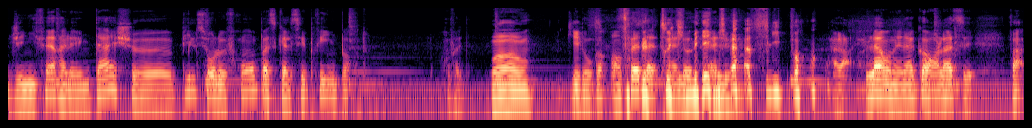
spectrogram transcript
Jennifer elle a une tache pile sur le front parce qu'elle s'est pris une porte. En fait. Waouh. Donc en fait, elle, truc méga flippant. Alors là, on est d'accord. Là, c'est enfin,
